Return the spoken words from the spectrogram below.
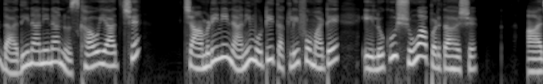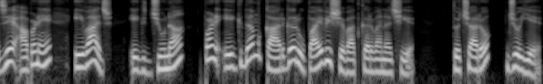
દાદી નાનીના નુસ્ખાઓ યાદ છે? ચામડીની નાની મોટી તકલીફો માટે એ લોકો શું વાપરતા હશે? આજે આપણે એવા જ એક જૂના પણ એકદમ કારગર ઉપાય વિશે વાત કરવાના છીએ. તો ચાલો જોઈએ.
